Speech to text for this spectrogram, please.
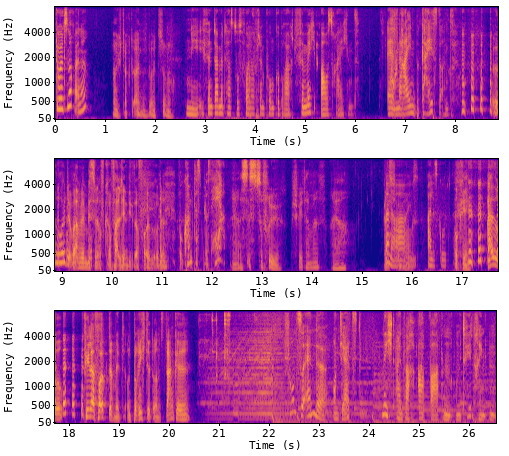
Du willst noch eine? Ich dachte, einen, du hättest du noch. Nee, ich finde, damit hast du es voll auf den Punkt gebracht. Für mich ausreichend. Äh, nein, begeisternd. Äh, Heute waren wir ein bisschen auf Krawall in dieser Folge, oder? Wo kommt das bloß her? Ja, es ist zu früh. Später haben wir es? Ja. Nein, Ganz früh nein, morgens. alles gut. Okay. Also, viel Erfolg damit und berichtet uns. Danke. Schon zu Ende. Und jetzt? Nicht einfach abwarten und Tee trinken.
